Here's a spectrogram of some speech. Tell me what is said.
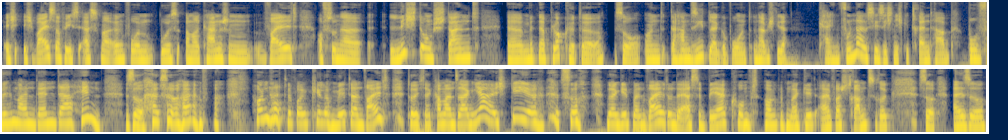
ich, ich weiß noch, wie ich es erstmal irgendwo im US-amerikanischen Wald auf so einer Lichtung stand äh, mit einer Blockhütte. So, und da haben Siedler gewohnt. Und habe ich gedacht, kein Wunder, dass sie sich nicht getrennt haben. Wo will man denn da hin? So, also einfach hunderte von Kilometern Wald durch. Da kann man sagen, ja, ich gehe. So, und dann geht man in den Wald und der erste Bär kommt, kommt und man geht einfach stramm zurück. So, also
